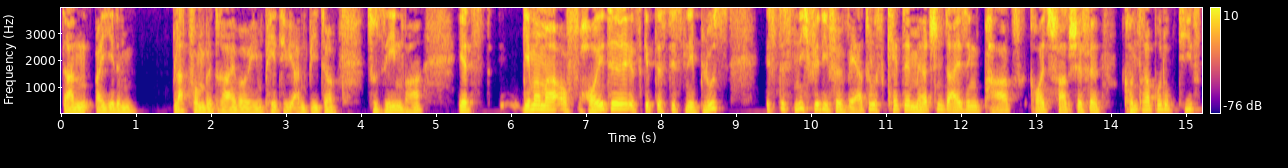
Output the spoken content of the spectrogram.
dann bei jedem Plattformbetreiber, wie im PTV-Anbieter zu sehen war. Jetzt gehen wir mal auf heute. Jetzt gibt es Disney Plus. Ist es nicht für die Verwertungskette Merchandising, Parts, Kreuzfahrtschiffe kontraproduktiv,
